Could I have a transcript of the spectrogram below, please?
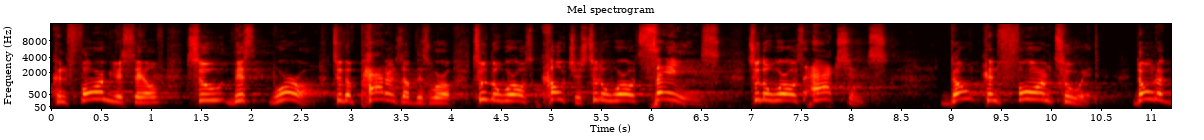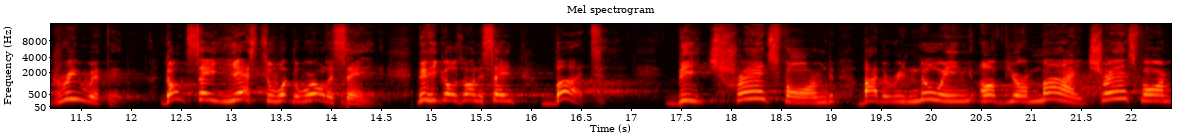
conform yourself to this world, to the patterns of this world, to the world's cultures, to the world's sayings, to the world's actions. Don't conform to it, don't agree with it. Don't say yes to what the world is saying. Then he goes on to say, but be transformed by the renewing of your mind. Transform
